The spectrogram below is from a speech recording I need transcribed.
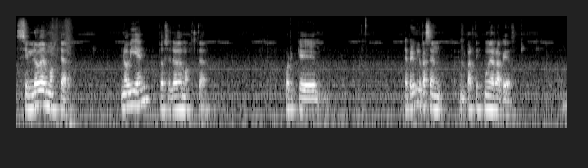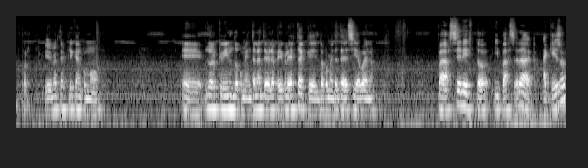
se logra mostrar. No bien, pero se logra mostrar. Porque la película pasa en, en partes muy rápidas. Porque no te explican como... Eh, yo lo que vi en un documental antes de la película esta, que el documental te decía, bueno, para hacer esto y hacer a- aquello,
